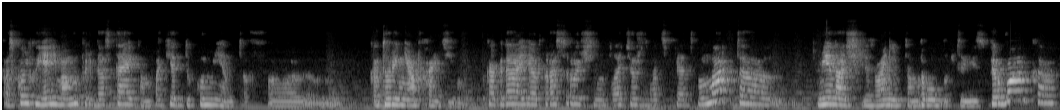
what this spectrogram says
поскольку я не могу предоставить там пакет документов, э, который необходим. Когда я просрочила платеж 25 марта, мне начали звонить там роботы из Сбербанка,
